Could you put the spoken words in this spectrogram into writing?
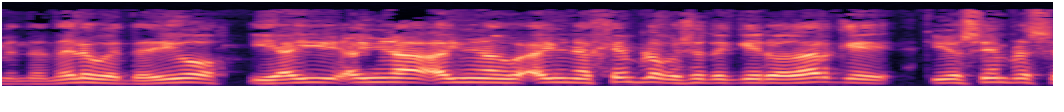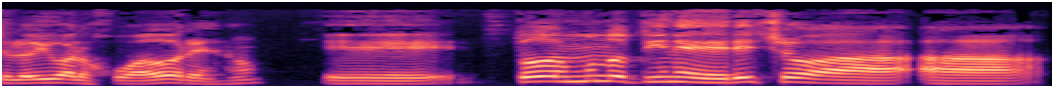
¿Me entendés lo que te digo? Y hay, hay, una, hay, una, hay un ejemplo que yo te quiero dar que, que yo siempre se lo digo a los jugadores, ¿no? Eh, todo el mundo tiene derecho a,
